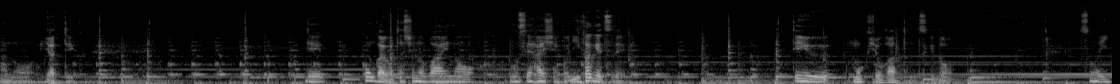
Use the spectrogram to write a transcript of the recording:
あのやっていく。で今回私の場合の音声配信は2ヶ月でっていう目標があったんですけどその一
